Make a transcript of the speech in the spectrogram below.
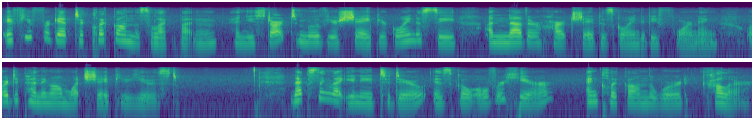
If you forget to click on the select button and you start to move your shape, you're going to see another heart shape is going to be forming, or depending on what shape you used. Next thing that you need to do is go over here and click on the word color.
